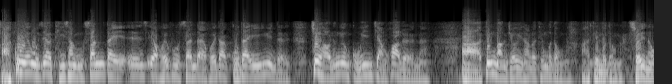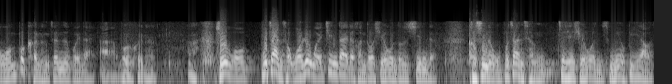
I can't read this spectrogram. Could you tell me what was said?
啊，顾炎武这样提倡三代，呃，要回复三代，回到古代音韵的，最好能用古音讲话的人呢，啊，丁芒久矣他都听不懂了，啊，听不懂了。所以呢，我们不可能真正回来，啊，不会回来，啊，所以我不赞成。我认为近代的很多学问都是新的，可是呢，我不赞成这些学问是没有必要的。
